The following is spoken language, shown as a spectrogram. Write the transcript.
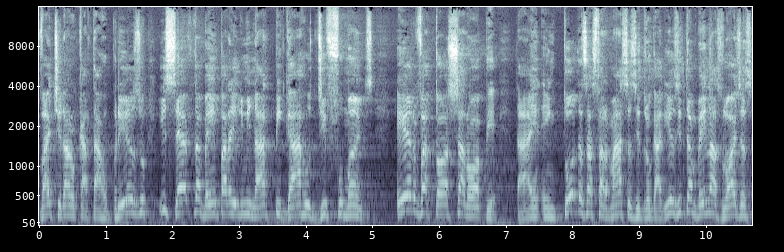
vai tirar o catarro preso e serve também para eliminar pigarros de fumantes. Erva tos xarope tá? Em, todas as farmácias e drogarias e também nas lojas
